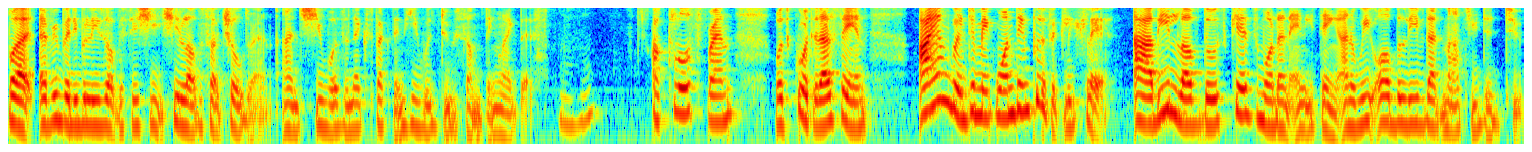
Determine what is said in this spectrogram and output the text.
but everybody believes obviously she, she loves her children and she wasn't expecting he would do something like this. Mm-hmm. A close friend was quoted as saying, I am going to make one thing perfectly clear. Abby loved those kids more than anything, and we all believe that Matthew did too.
